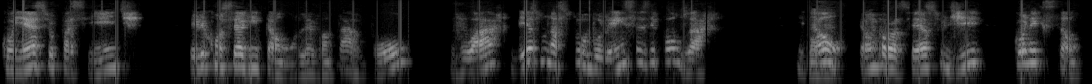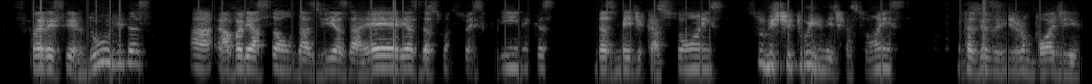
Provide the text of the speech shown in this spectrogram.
conhece o paciente, ele consegue, então, levantar voo, voar, mesmo nas turbulências e pousar. Então, uhum. é um processo de conexão, esclarecer dúvidas, a avaliação das vias aéreas, das condições clínicas, das medicações, substituir medicações. Muitas vezes a gente não pode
